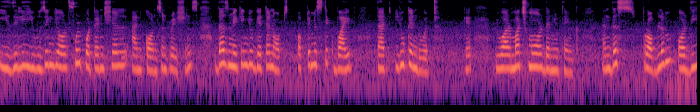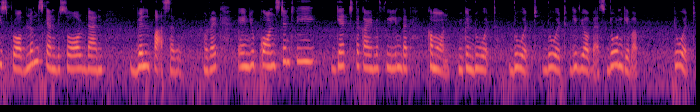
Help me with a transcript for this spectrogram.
easily using your full potential and concentrations thus making you get an op- optimistic vibe that you can do it okay? You are much more than you think. And this problem or these problems can be solved and will pass away all right and you constantly get the kind of feeling that come on you can do it. Do it. Do it. Give your best. Don't give up. Do it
